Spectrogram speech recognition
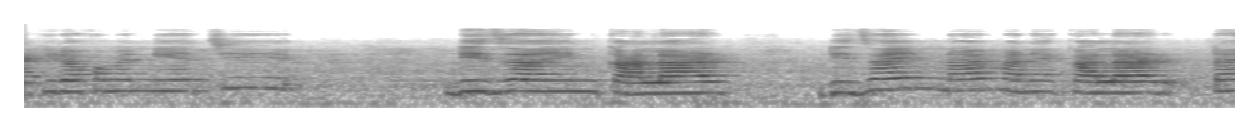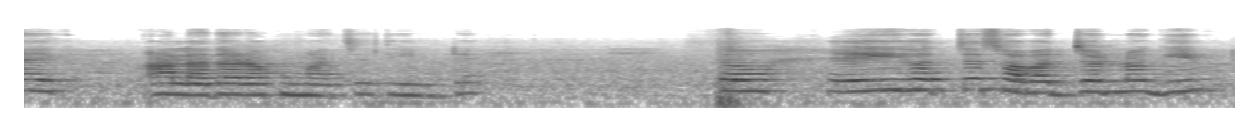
একই রকমের নিয়েছি। ডিজাইন, কালার, ডিজাইন নয় মানে কালারটা আলাদা রকম আছে তিনটে। তো এই হচ্ছে সবার জন্য গিফট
